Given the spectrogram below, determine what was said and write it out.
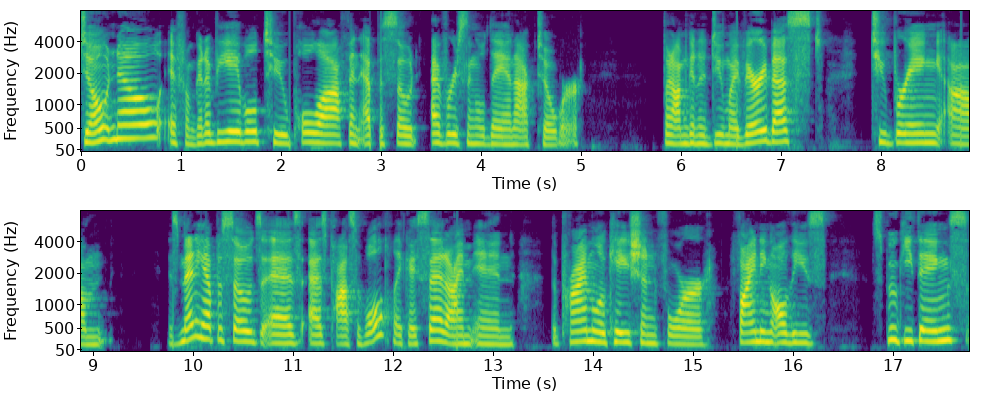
don't know if I'm going to be able to pull off an episode every single day in October, but I'm going to do my very best to bring um, as many episodes as as possible. Like I said, I'm in the prime location for finding all these spooky things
